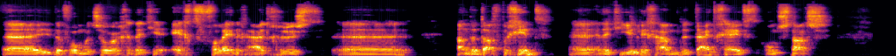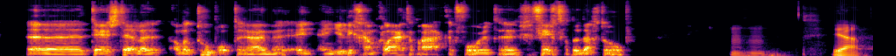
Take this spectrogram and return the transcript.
je ervoor moet zorgen dat je echt volledig uitgerust aan de dag begint. en dat je je lichaam de tijd geeft om s'nachts uh, te herstellen, alle troep op te ruimen en, en, je lichaam klaar te maken voor het uh, gevecht van de dag erop. Mm -hmm. Ja,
